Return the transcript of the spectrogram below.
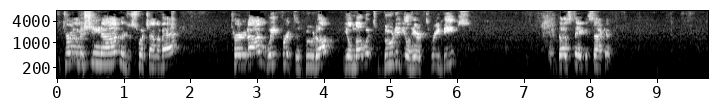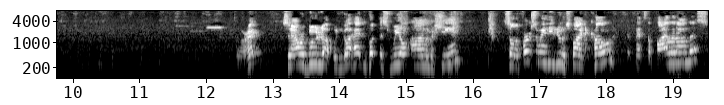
to turn the machine on, there's a switch on the back. Turn it on, wait for it to boot up. You'll know it's booted, you'll hear three beeps. It does take a second. All right, so now we're booted up. We can go ahead and put this wheel on the machine. So the first thing we need to do is find a cone that fits the pilot on this.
